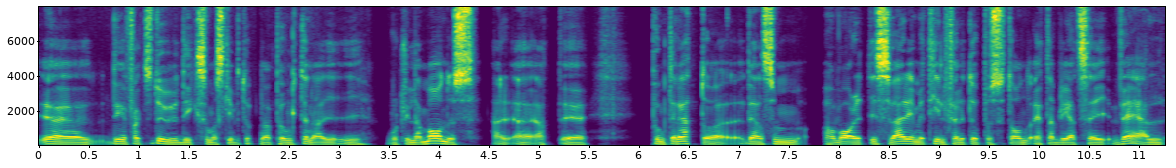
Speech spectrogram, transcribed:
Eh, Det är faktiskt du Dick som har skrivit upp de här punkterna i, i vårt lilla manus. här. eh, Att, eh, punkten ett då, den som har varit i Sverige med tillfälligt uppehållstillstånd och etablerat sig väl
